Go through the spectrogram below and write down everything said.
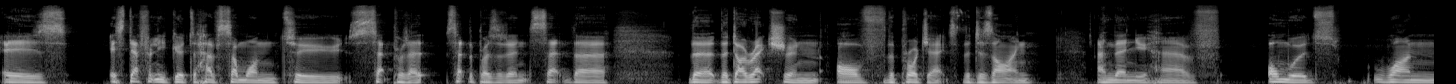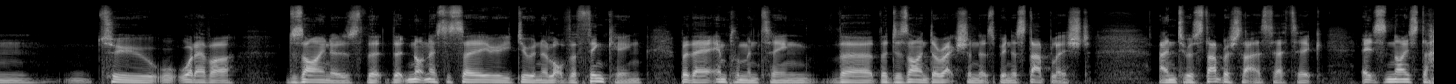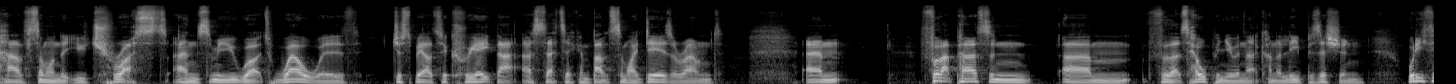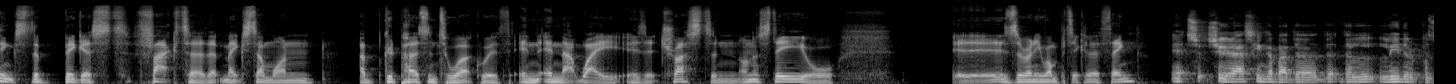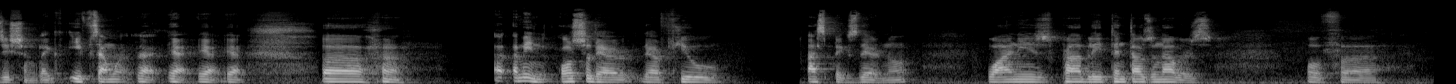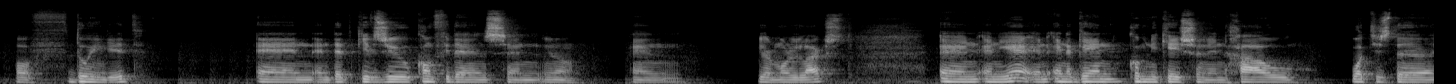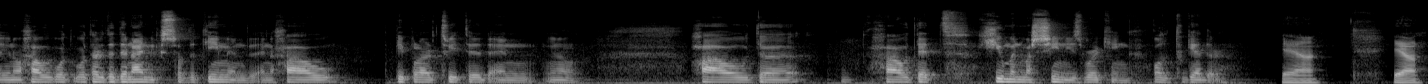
is it's definitely good to have someone to set pre- set the president set the the the direction of the project, the design, and then you have onwards one, two, whatever designers that that not necessarily doing a lot of the thinking, but they're implementing the the design direction that's been established. And to establish that aesthetic, it's nice to have someone that you trust and someone you worked well with just to be able to create that aesthetic and bounce some ideas around. Um, for that person, um, for that's helping you in that kind of lead position, what do you think's the biggest factor that makes someone a good person to work with in in that way? Is it trust and honesty, or is there any one particular thing? Yeah, so, so you're asking about the, the, the, leader position, like if someone, uh, yeah, yeah, yeah. Uh, huh. I, I mean, also there there are few aspects there, no one is probably 10,000 hours of, uh, of doing it. And, and that gives you confidence and, you know, and you're more relaxed. And, and yeah, and, and again, communication and how, what is the, you know, how, what, what are the dynamics of the team and, and how people are treated and, you know, how the how that human machine is working all together. Yeah, yeah,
